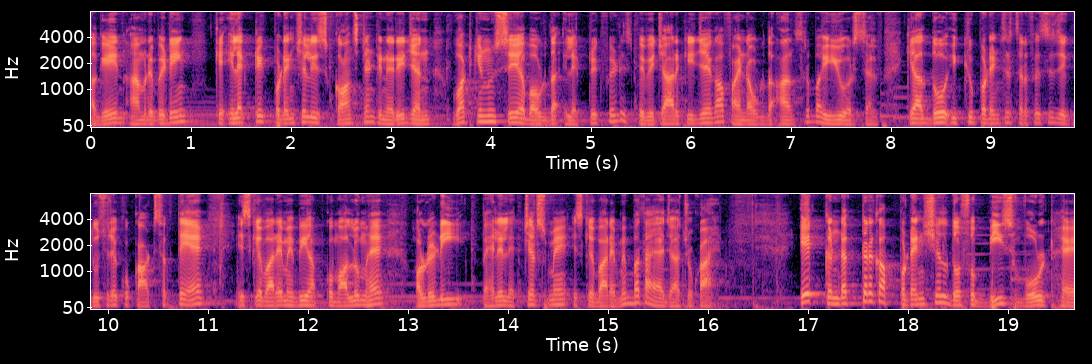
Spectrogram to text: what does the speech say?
अगेन आई एम रिपीटिंग कि electric potential is constant in a region what can you say about the electric field इस पर विचार कीजिएगा find out the answer by yourself क्या दो इक्यू पोटेंशियल सर्फेसिस एक दूसरे को काट सकते हैं? इसके बारे में भी आपको मालूम है। ऑलरेडी पहले लेक्चर्स में इसके बारे में बताया जा चुका है। एक कंडक्टर का पोटेंशियल 220 वोल्ट है।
